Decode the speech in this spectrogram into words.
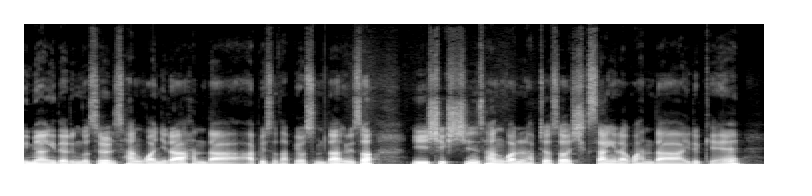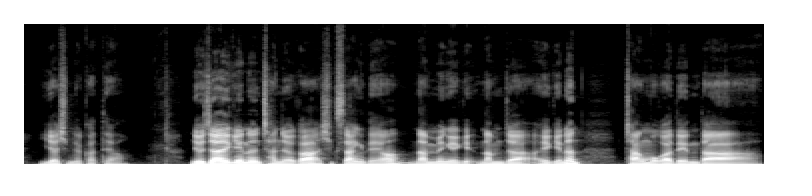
음양이 다른 것을 상관이라 한다. 앞에서 다 배웠습니다. 그래서 이 식신 상관을 합쳐서 식상이라고 한다. 이렇게 이해하시면 될 것 같아요. 여자에게는 자녀가 식상이 돼요. 남명에게 남자에게는 장모가 된다.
